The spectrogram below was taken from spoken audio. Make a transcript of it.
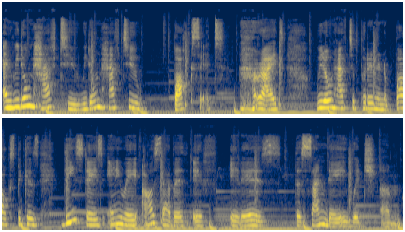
and we don't have to, we don't have to box it, right? We don't have to put it in a box because these days, anyway, our Sabbath, if it is the Sunday, which, um,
